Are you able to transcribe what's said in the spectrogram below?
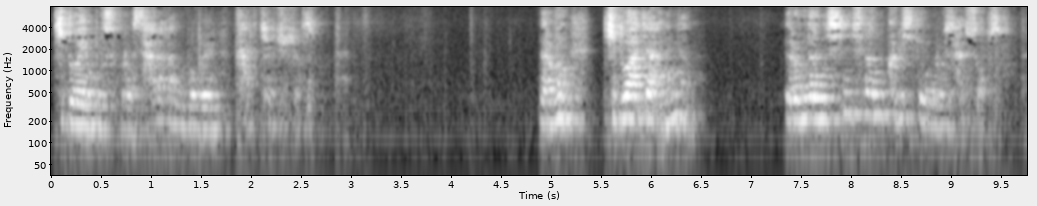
기도의 모습으로 살아가는 법을 가르쳐 주셨습니다. 여러분, 기도하지 않으면 여러분들은 신실한 그리스도인으로 살 수 없습니다.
